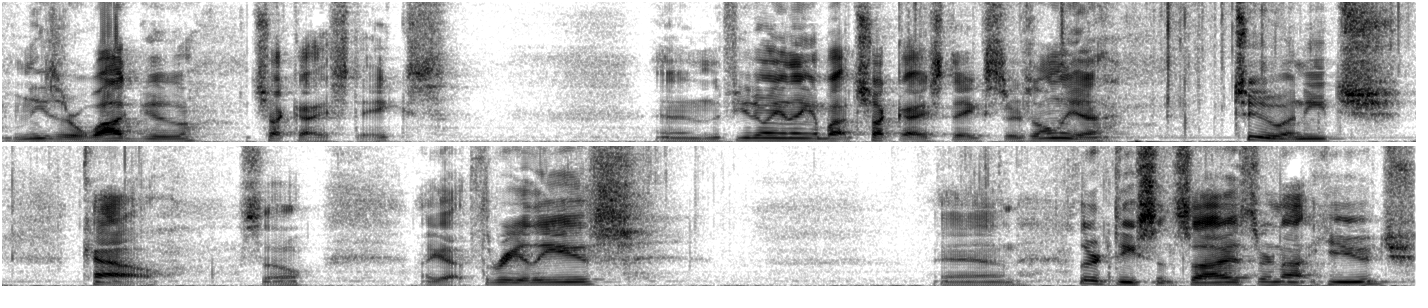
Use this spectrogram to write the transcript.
And these are Wagyu chuck eye steaks. And if you know anything about chuck eye steaks, there's only a two on each cow. So I got three of these. And they're decent size. They're not huge,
